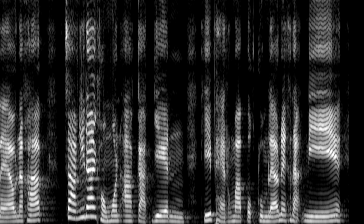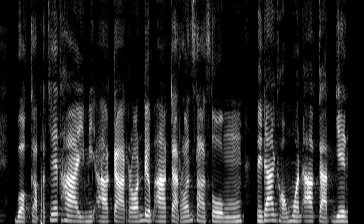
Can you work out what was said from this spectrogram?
แล้วนะครับ จากที่ด้านของมวลอากาศเย็น ที่แผ่ลงมาปกคลุมแล้วในขณะนี้ บวกกับประเทศไทยมีอากาศร้อนเดิมอากาศร้อนสะสม ในด้านของมวลอากาศเย็น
